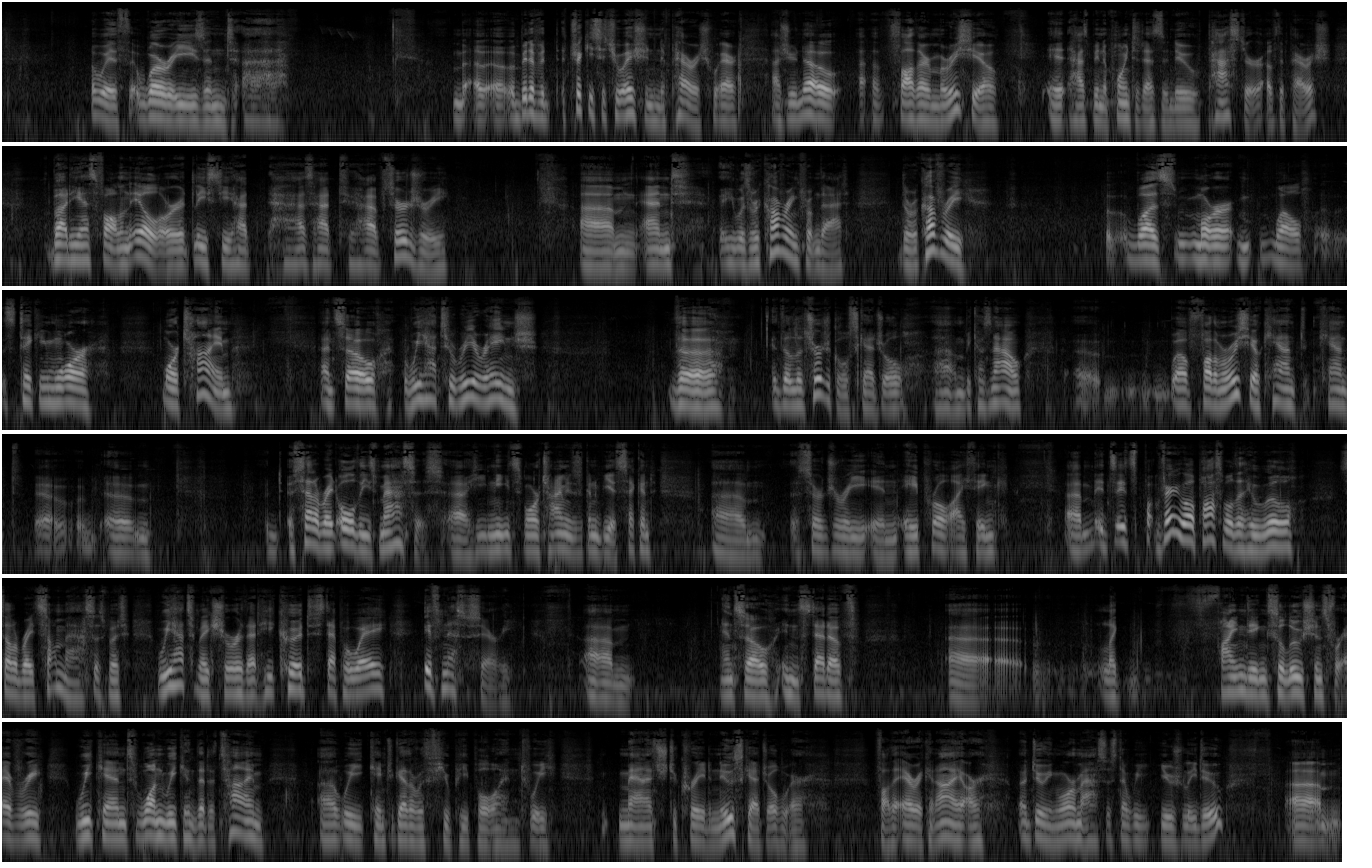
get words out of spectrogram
with worries and uh, a, a, bit of a, a, tricky situation in the parish where, as you know, uh, Father Mauricio it has been appointed as the new pastor of the parish, but he has fallen ill, or at least he had has had to have surgery, um, and he was recovering from that. The recovery was more well, it's taking more more time, and so we had to rearrange the the liturgical schedule um, because now, uh, well, Father Mauricio can't can't uh, um, celebrate all these masses. Uh, he needs more time. There's going to be a second um, surgery in April, I think. Um, it's it's very well possible that he will celebrate some masses, but we had to make sure that he could step away if necessary. Um, and so instead of uh, like finding solutions for every weekend, one weekend at a time, uh, we came together with a few people and we managed to create a new schedule where Father Eric and I are doing more masses than we usually do. Um,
